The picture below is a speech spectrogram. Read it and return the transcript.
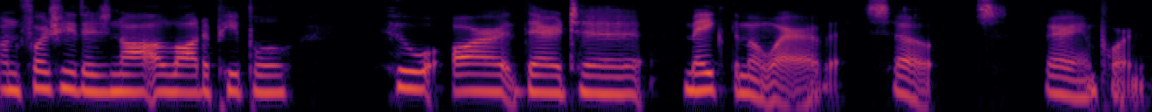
unfortunately, there's not a lot of people who are there to make them aware of it. So it's very important.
